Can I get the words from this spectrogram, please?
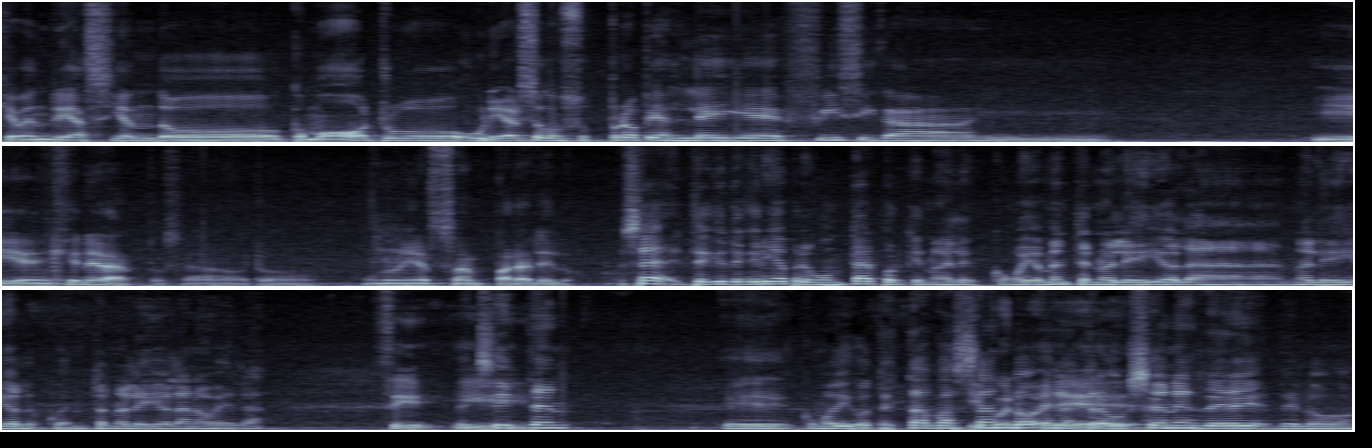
que vendría siendo como otro universo con sus propias leyes físicas y, y en general, o sea, otro, un universo en paralelo. O sea, te, te quería preguntar, porque no he como obviamente no he leído la, no he leído el cuento, no he leído la novela. Sí, y- Existen, eh, como digo, te estás basando bueno, en las eh, traducciones de, de los,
